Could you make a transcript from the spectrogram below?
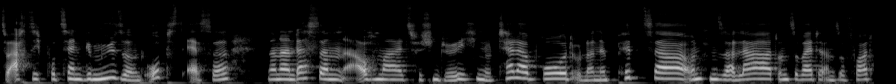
zu 80% Gemüse und Obst esse, sondern das dann auch mal zwischendurch 'n Nutellabrot oder eine Pizza und ein Salat und so weiter und so fort.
